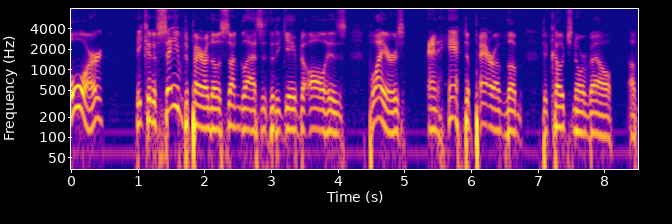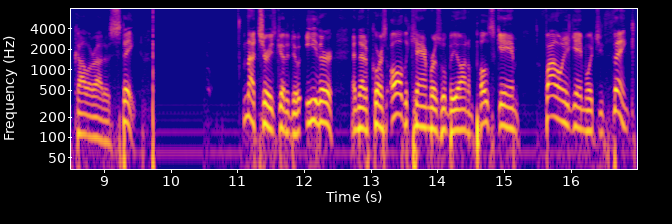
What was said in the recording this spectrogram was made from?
Or he could have saved a pair of those sunglasses that he gave to all his players and hand a pair of them to Coach Norvell of Colorado State. I'm not sure he's going to do either. And then, of course, all the cameras will be on him post game, following a game which you think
